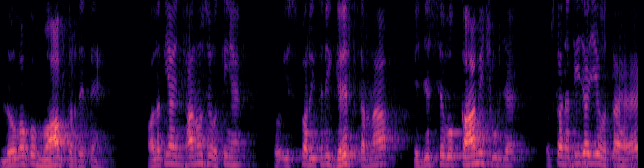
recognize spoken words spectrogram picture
لوگوں کو معاف کر دیتے ہیں۔ غلطیاں انسانوں سے ہوتی ہیں، تو اس پر اتنی گرفت کرنا کہ جس سے وہ کام ہی چھوٹ جائے۔ اس کا نتیجہ یہ ہوتا ہے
